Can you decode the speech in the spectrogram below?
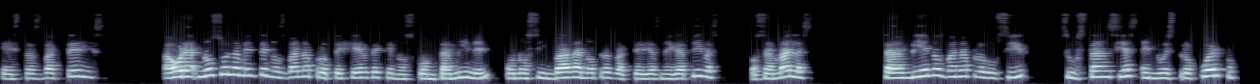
estas bacterias. Ahora, no solamente nos van a proteger de que nos contaminen o nos invadan otras bacterias negativas, o sea, malas, también nos van a producir sustancias en nuestro cuerpo.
